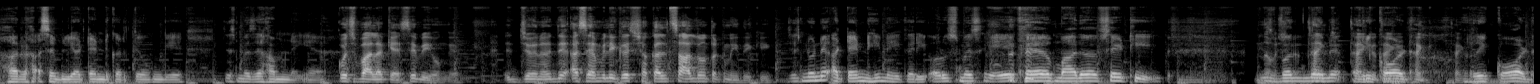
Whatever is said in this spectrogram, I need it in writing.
हर असेंबली अटेंड करते होंगे जिसमें से हम नहीं हैं। कुछ बालक ऐसे भी होंगे जिन्होंने असेंबली की शक्ल सालों तक नहीं देखी। जिन्होंने अटेंड ही नहीं करी और उसमें से एक है माधव सेठी। इस बंदे ने रिकॉर्ड. रिकॉर्ड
